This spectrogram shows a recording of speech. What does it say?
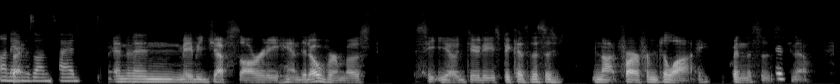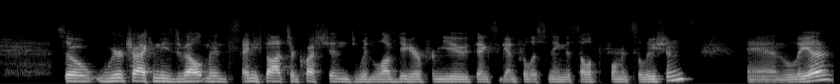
on right. Amazon side. And then maybe Jeff's already handed over most CEO duties because this is not far from July when this is, you know. So we're tracking these developments. Any thoughts or questions? We'd love to hear from you. Thanks again for listening to Seller Performance Solutions. And Leah,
